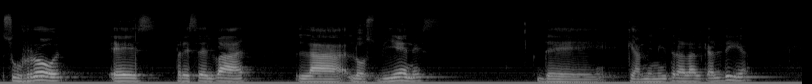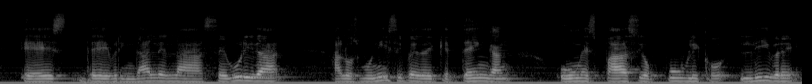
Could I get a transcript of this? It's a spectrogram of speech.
su rol es preservar los bienes de, que administra la alcaldía, es de brindarle la seguridad a los municipios de que tengan un espacio público libre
